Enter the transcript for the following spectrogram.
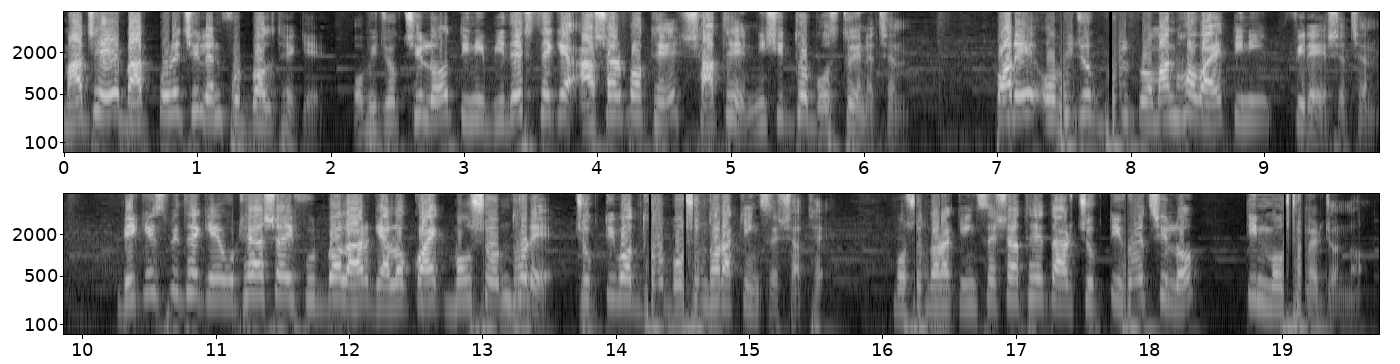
মাঝে বাদ পড়েছিলেন ফুটবল থেকে। অভিযোগ ছিল, তিনি বিদেশ থেকে আসার পথে সাথে নিষিদ্ধ বস্তু এনেছেন। পরে অভিযোগ ভুল প্রমাণ হওয়ায় তিনি ফিরে এসেছেন। বিকেএসপি থেকে উঠে আসা এই ফুটবলার গেল কয়েক মৌসুম ধরে চুক্তিবদ্ধ বসুন্ধরা কিংসের সাথে। বসুন্ধরা কিংসের সাথে তার চুক্তি হয়েছিল তিন মৌসুমের জন্য।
